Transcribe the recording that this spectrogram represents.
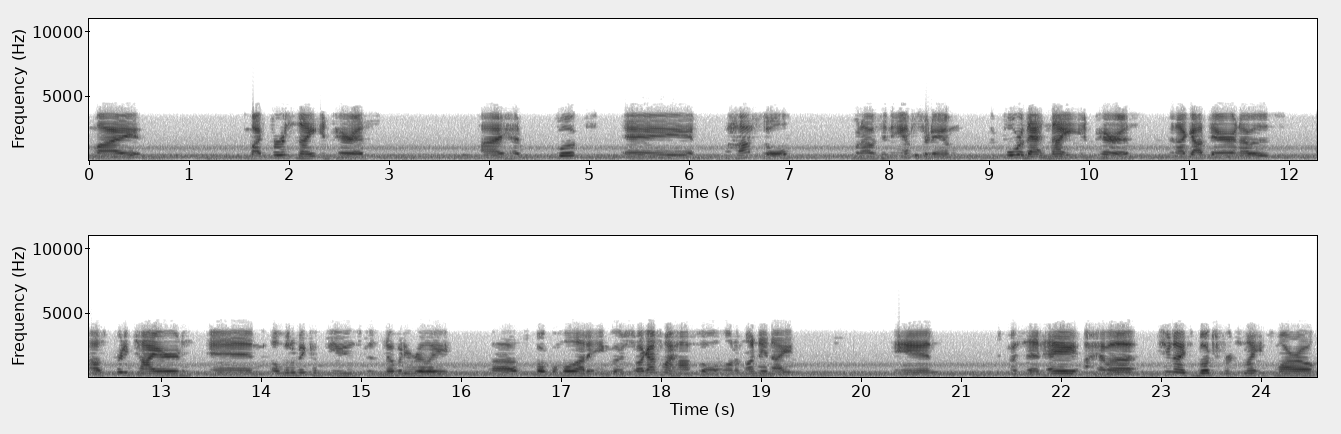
my my first night in Paris, I had booked a hostel when I was in Amsterdam for that night in Paris, and I got there and I was I was pretty tired and a little bit confused because nobody really uh, spoke a whole lot of English. So I got to my hostel on a Monday night and I said, "Hey, I have a two nights booked for tonight and tomorrow.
